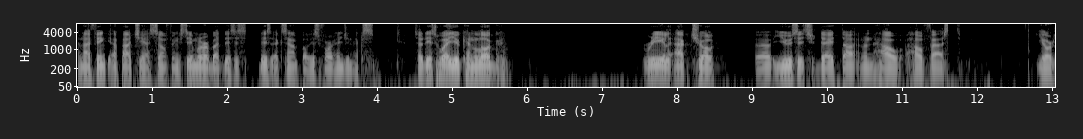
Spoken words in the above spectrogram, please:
and I think Apache has something similar, but this is this example is for Nginx. So this way you can log real actual uh, usage data and how how fast your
